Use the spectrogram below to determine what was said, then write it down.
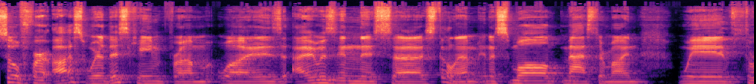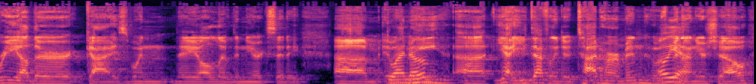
So for us, where this came from was I was in this, uh, still am, in a small mastermind with three other guys when they all lived in New York City. Um, do I know? Me, uh, yeah, you definitely do. Todd Herman, who's oh, yeah. been on your show.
